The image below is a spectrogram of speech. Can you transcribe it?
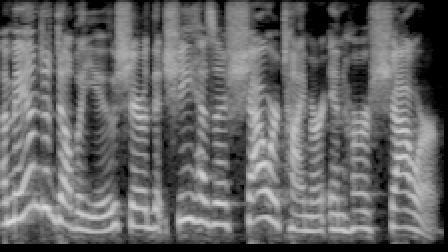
Amanda W shared that she has a shower timer in her shower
